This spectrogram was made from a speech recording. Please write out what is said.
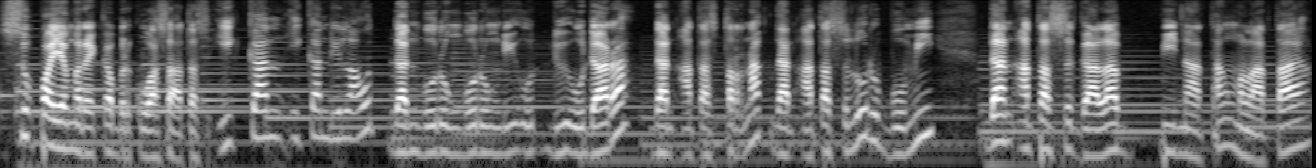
Supaya mereka berkuasa atas ikan-ikan di laut dan burung-burung di, udara dan atas ternak dan atas seluruh bumi dan atas segala binatang melata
